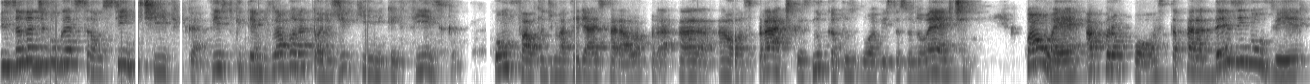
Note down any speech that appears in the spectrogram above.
Visando a divulgação científica, visto que temos laboratórios de química e física, com falta de materiais para, aula, para aulas práticas no campus Boa Vista Zona Oeste, qual é a proposta para desenvolver,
